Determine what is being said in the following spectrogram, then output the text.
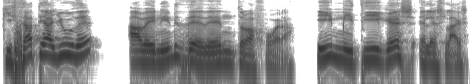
quizá te ayude a venir de dentro afuera y mitigues el slice.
